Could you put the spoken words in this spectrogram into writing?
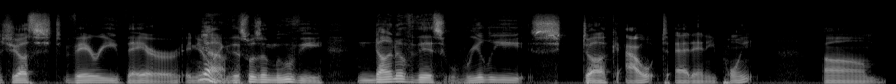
just very there, and you're Yeah. like, "This was a movie." None of this really stuck out at any point. Um,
